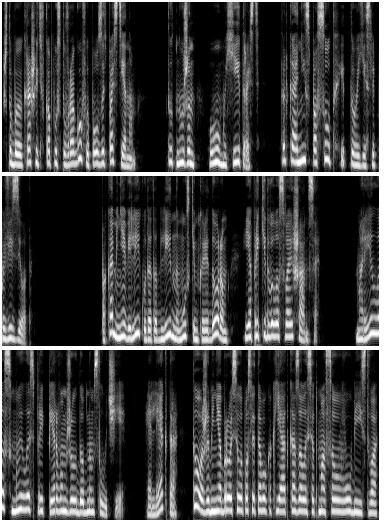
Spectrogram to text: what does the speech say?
чтобы крошить в капусту врагов и ползать по стенам. Тут нужен ум и хитрость. Только они спасут, и то, если повезет. Пока меня вели куда-то длинным узким коридором, я прикидывала свои шансы. Марилла смылась при первом же удобном случае. Электро тоже меня бросила после того, как я отказалась от массового убийства.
